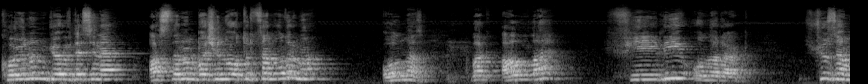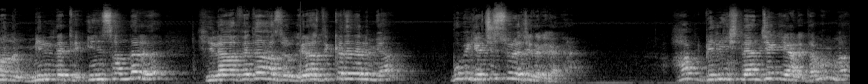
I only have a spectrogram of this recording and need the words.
Koyunun gövdesine aslanın başını oturtsan olur mu? Olmaz. Bak Allah fiili olarak şu zamanın milleti, insanları hilafete hazırlıyor. Biraz dikkat edelim ya. Bu bir geçiş sürecidir yani. Halk bilinçlenecek yani tamam mı?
